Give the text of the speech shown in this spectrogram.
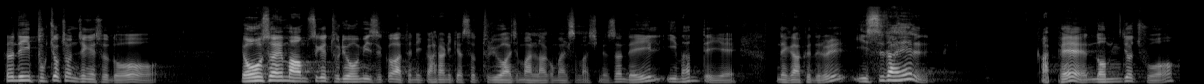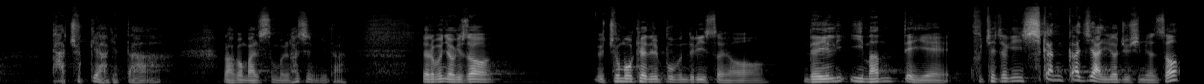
그런데 이 북쪽 전쟁에서도 여호수아의 마음속에 두려움이 있을 것 같으니까 하나님께서 두려워하지 말라고 말씀하시면서 내일 이맘때에 내가 그들을 이스라엘 앞에 넘겨 주어 다 죽게 하겠다라고 말씀을 하십니다. 여러분 여기서 주목해야 될 부분들이 있어요. 내일 이맘때에 구체적인 시간까지 알려주시면서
